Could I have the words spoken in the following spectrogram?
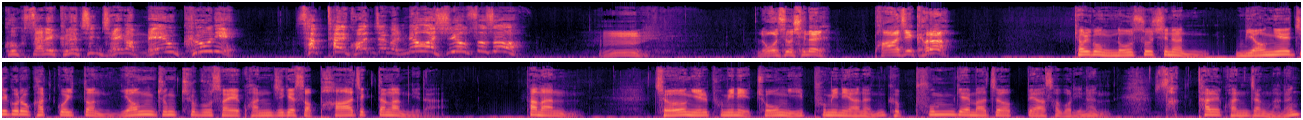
국사를 그르친 제가 매우 크오니 삭탈 관장을 명하시옵소서. 음, 노수신을 파직하라. 결국 노수신은 명예직으로 갖고 있던 영중추 부사의 관직에서 파직당합니다. 다만 정일품이니 종이품이니 하는 그 품계마저 빼앗아버리는 삭탈 관장만은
